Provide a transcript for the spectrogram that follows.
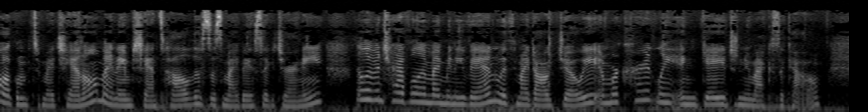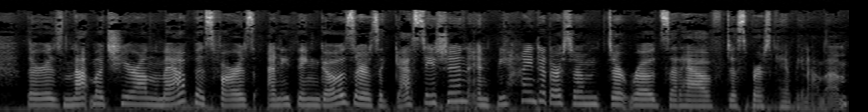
welcome to my channel. My name's Chantel. This is my basic journey. I live and travel in my minivan with my dog Joey, and we're currently in Gage, New Mexico. There is not much here on the map as far as anything goes. There's a gas station, and behind it are some dirt roads that have dispersed camping on them.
